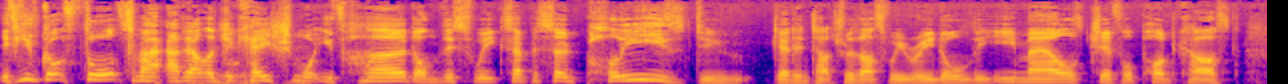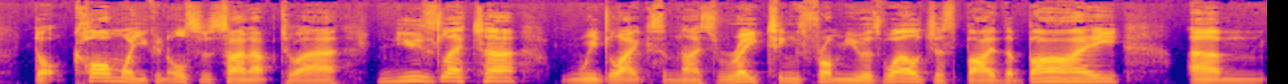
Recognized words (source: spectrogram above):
If you've got thoughts about adult education, what you've heard on this week's episode, please do get in touch with us. We read all the emails, cheerfulpodcast.com, where you can also sign up to our newsletter. We'd like some nice ratings from you as well, just by the by. Um,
